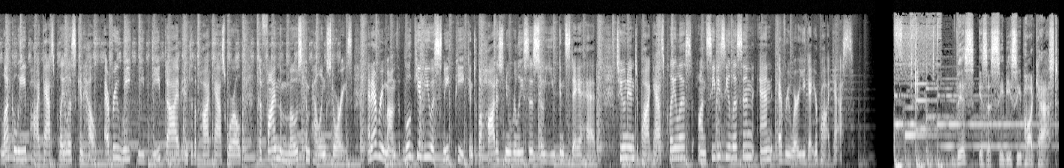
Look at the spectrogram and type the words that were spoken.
Luckily, Podcast Playlist can help. Every week, we deep dive into the podcast world to find the most compelling stories. And every month, we'll give you a sneak peek into the hottest new releases so you can stay ahead. Tune in to Podcast Playlist on CBC Listen and everywhere you get your podcasts. This is a CBC podcast.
